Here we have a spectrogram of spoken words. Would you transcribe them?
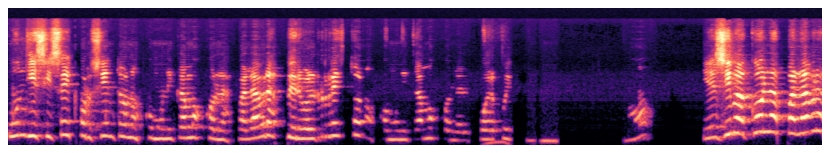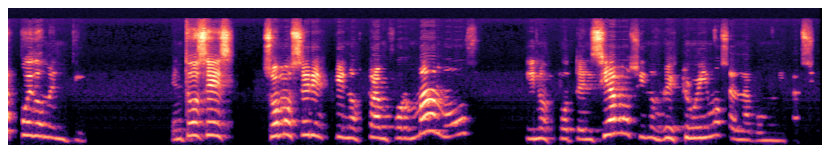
un 16% nos comunicamos con las palabras, pero el resto nos comunicamos con el cuerpo y con ¿no? Y encima con las palabras puedo mentir. Entonces, somos seres que nos transformamos y nos potenciamos y nos destruimos en la comunicación.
